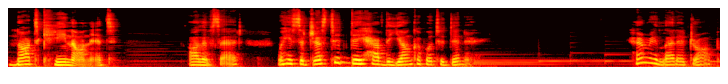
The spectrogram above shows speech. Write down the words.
Not keen on it, Olive said when he suggested they have the young couple to dinner. Henry let it drop.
